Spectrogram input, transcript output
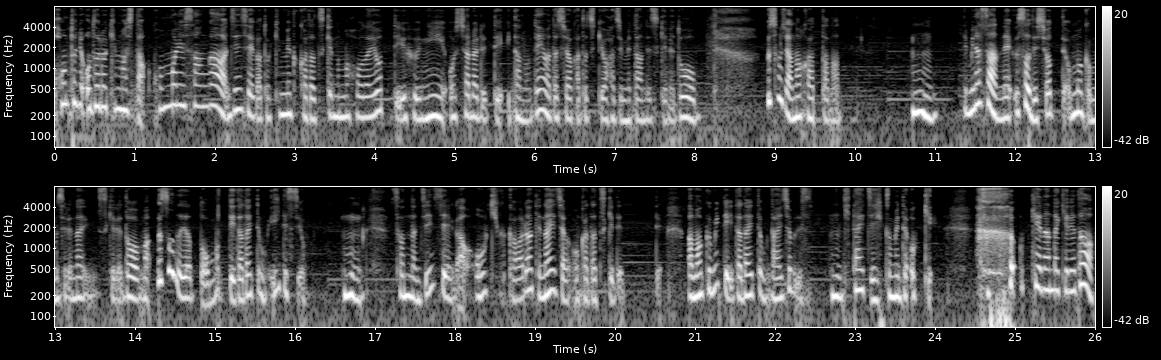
本当に驚きました。こんまりさんが人生がときめく片付けの魔法だよっていう風におっしゃられていたので私は片付けを始めたんですけれど嘘じゃなかったな。うん。で皆さんね嘘でしょって思うかもしれないですけれどまあ嘘だよと思っていただいてもいいですよ。うん。そんな人生が大きく変わるわけないじゃんお片付けでって。甘く見ていただいても大丈夫です、うん、期待値低めで OK OK なんだけれど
